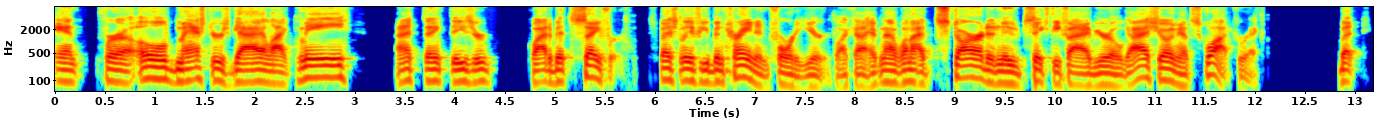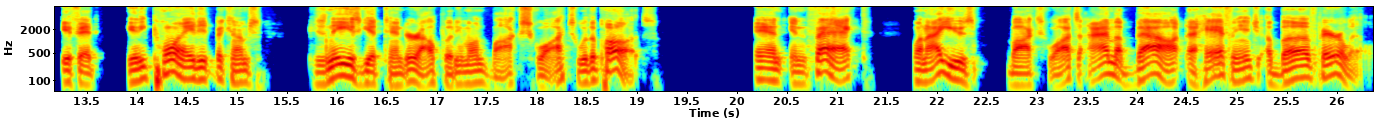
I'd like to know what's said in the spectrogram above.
And for an old masters guy like me, I think these are quite a bit safer, especially if you've been training 40 years like I have. Now, when I start a new 65 year old guy, I show him how to squat correctly. But if at any point it becomes his knees get tender, I'll put him on box squats with a pause. And in fact, when I use box squats, I'm about a half inch above parallel.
